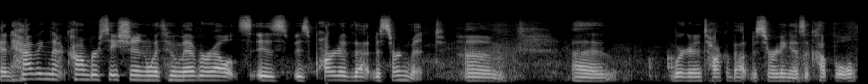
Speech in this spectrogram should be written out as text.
and having that conversation with whomever else is is part of that discernment. Um, uh, we're going to talk about discerning as a couple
